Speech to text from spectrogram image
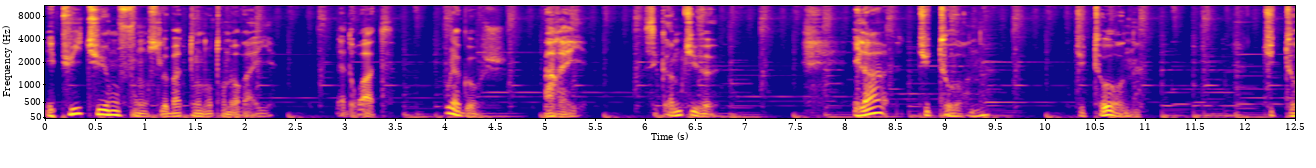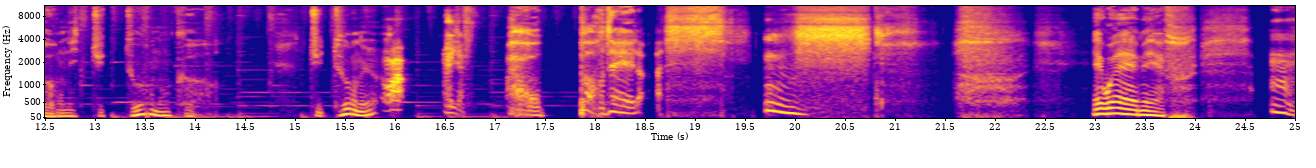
Et puis tu enfonces le bâton dans ton oreille. La droite ou la gauche, pareil, c'est comme tu veux. Et là, tu tournes, tu tournes, tu tournes et tu tournes encore. Tu tournes. Oh, oh bordel hmm. Eh ouais, mais. Hmm.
